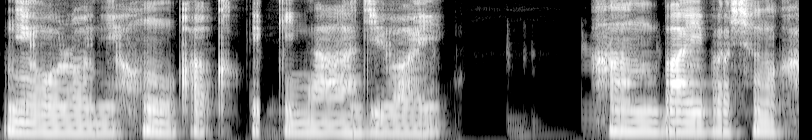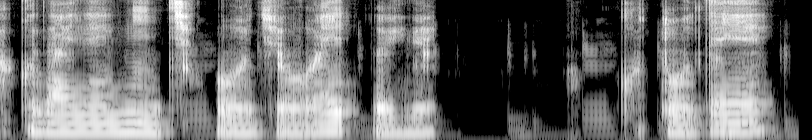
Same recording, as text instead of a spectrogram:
寝頃に本格的な味わい、販売場所の拡大で認知向上へということで、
